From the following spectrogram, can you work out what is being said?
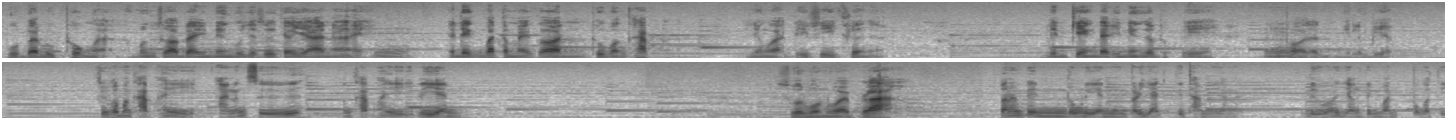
พูดแบบลูกทุ่งอะ มึงสอบได้หนึ่งกูจะซื้อจักรยานให้อืมแต่เด็กบัดสมัยก่อนถูกบังคับยังว่าตีสี่ครึ่งอะเรียนเก่งได้ทีหนึ่งกับทุกปีพ่อท่านมีระเบียบ คือเขาบังคับให้อ่านหนังสือ บังคับให้เรียน สวดมนต์ไหว้พระ ตอนนั้นเป็นโรงเรียนปริยัติธรรมหรือยังอะหรือว่ายังเป็นวัดปกติ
